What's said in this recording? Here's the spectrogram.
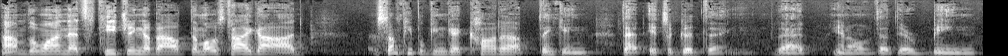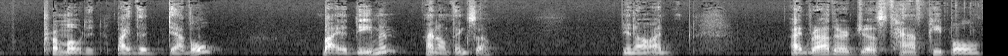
I'm the one that's teaching about the Most High God. Some people can get caught up thinking that it's a good thing, that, you know, that they're being promoted by the devil, by a demon. I don't think so. You know, I'd, I'd rather just have people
